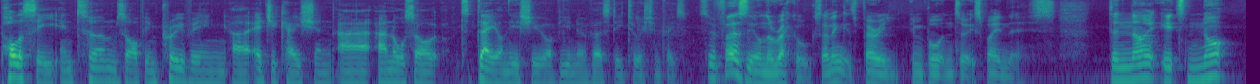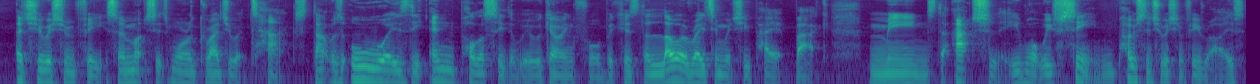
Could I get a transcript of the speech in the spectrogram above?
policy in terms of improving uh, education uh, and also today on the issue of university tuition fees? So firstly on the record, because I think it's very important to explain this, the night it's not a tuition fee so much it's more a graduate tax. That was always the end policy that we were going for because the lower rate in which you pay it back means that actually what we've seen post the tuition fee rise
